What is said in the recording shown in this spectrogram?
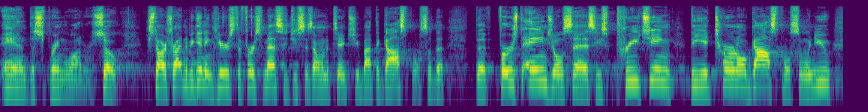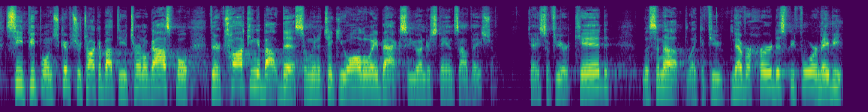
and the spring water. So he starts right in the beginning. Here's the first message. He says, I want to teach you about the gospel. So the, the first angel says he's preaching the eternal gospel. So when you see people in scripture talk about the eternal gospel, they're talking about this. I'm going to take you all the way back so you understand salvation. Okay, so if you're a kid, listen up. Like if you've never heard this before, maybe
